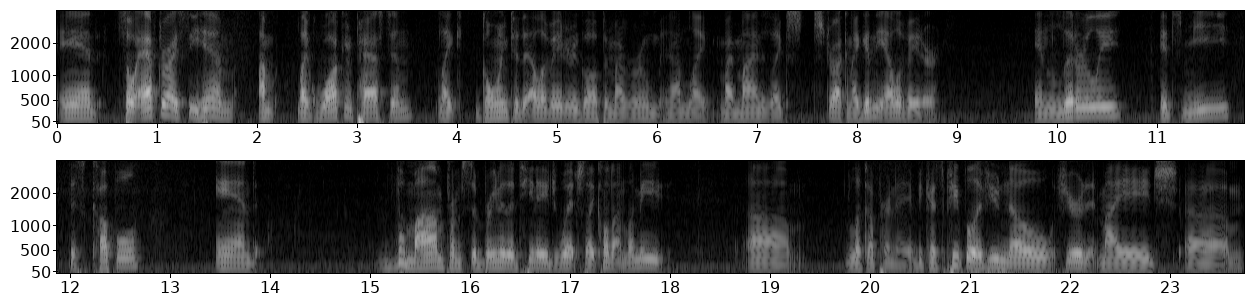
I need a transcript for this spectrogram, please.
And so after I see him, I'm like walking past him, like going to the elevator to go up in my room, and I'm like, my mind is like struck. And I get in the elevator, and literally, it's me, this couple, and the mom from Sabrina the Teenage Witch. Like, hold on, let me. Um, look up her name because people, if you know, if you're at my age, um,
